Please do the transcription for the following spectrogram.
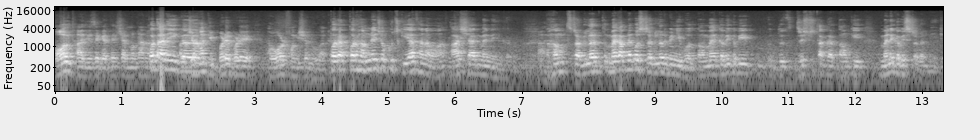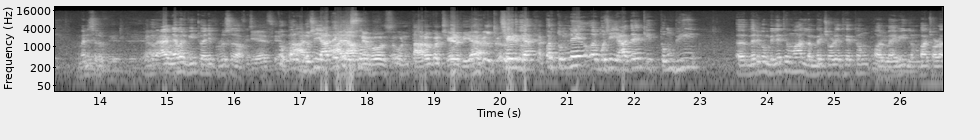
हॉल था जिसे कहते हैं षणमुखानंद पता नहीं, जहाँ की बड़े बड़े अवार्ड फ़ंक्शन हुआ पर पर हमने जो कुछ किया था ना वहाँ आज शायद मैं नहीं करूँ। हम स्ट्रगलर तो मैं अपने को स्ट्रगलर भी नहीं बोलता हूँ। मैं कभी कभी दृष्टता करता हूँ कि मैंने कभी स्ट्रगल नहीं की मैंने सिर्फ़ वेट किया। I never been to any producer office तो पर मुझे याद है कि आपने वो उन तारों को छेड़ दिया बिल्कुल। छेड़ दिया। पर तुमने और मुझे याद है कि तुम भी मेरे को मिले थे वहाँ लंबे चौड़े थे तुम और मैं भी लंबा चौड़ा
